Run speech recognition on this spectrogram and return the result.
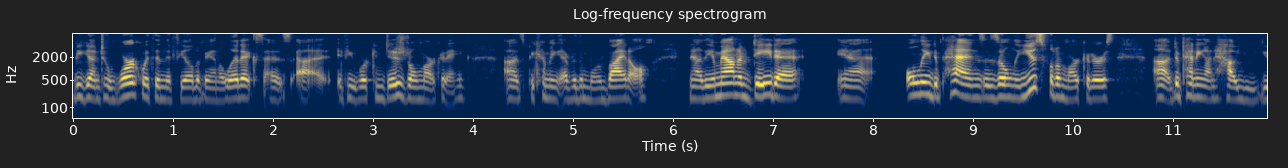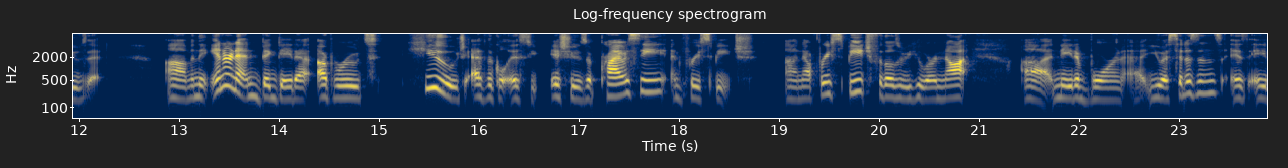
begun to work within the field of analytics as uh, if you work in digital marketing, uh, it's becoming ever the more vital. Now, the amount of data uh, only depends, is only useful to marketers uh, depending on how you use it. Um, and the internet and big data uproots huge ethical is- issues of privacy and free speech. Uh, now, free speech, for those of you who are not uh, native born US uh, citizens, is a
